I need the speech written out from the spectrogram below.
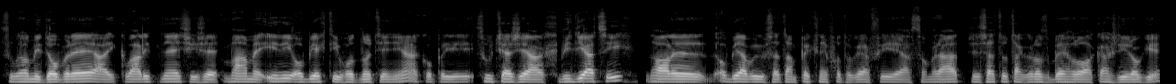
sú veľmi dobré aj kvalitné, čiže máme iný objektív hodnotenia ako pri súťažiach vidiacich, no ale objavujú sa tam pekné fotografie a som rád, že sa to tak rozbehlo a každý rok je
